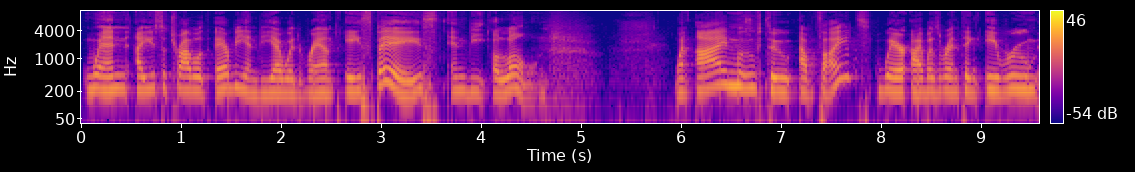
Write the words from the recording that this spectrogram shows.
When I used to travel with Airbnb, I would rent a space and be alone. When I moved to Outsite, where I was renting a room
